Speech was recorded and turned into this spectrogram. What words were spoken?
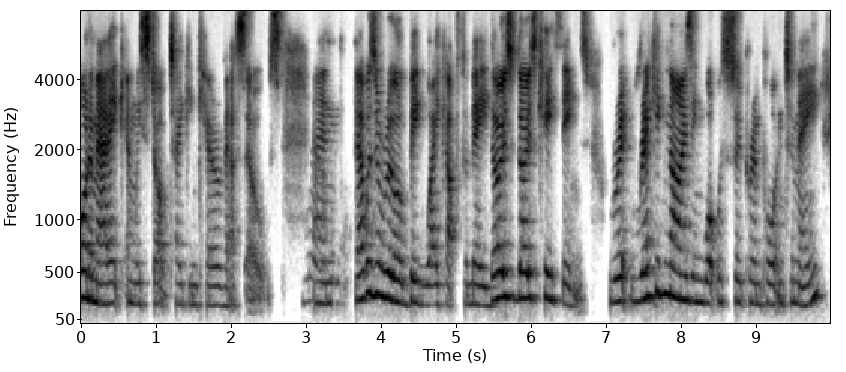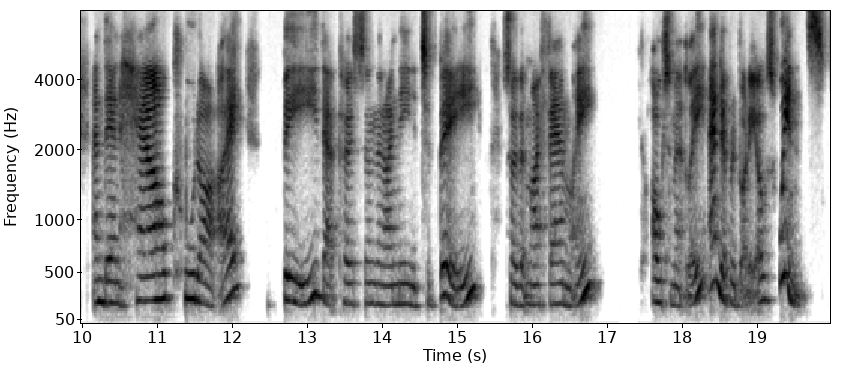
automatic, and we stop taking care of ourselves. Yeah. And that was a real big wake up for me. Those, those key things, re- recognizing what was super important to me, and then how could I be that person that I needed to be so that my family ultimately, and everybody else wins.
